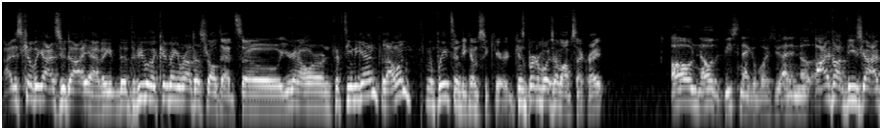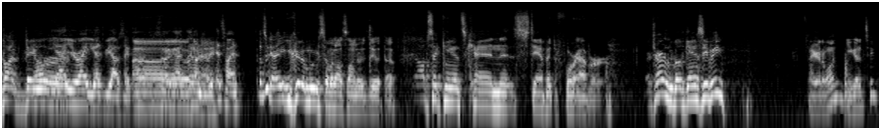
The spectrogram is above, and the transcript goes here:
I just killed the guys who died. Yeah, the, the, the people that could make a round test are all dead. So you're gonna earn 15 again for that one. Completes and becomes secured. Because Burna Boyz have ObSec, right? Oh no, the Beast Snagga boys do. I didn't know. I thought these guys. I thought they Oh were. yeah, you're right. You have to be outside. first. Sorry guys, I don't oh, do okay. it. It's fine. That's okay. You could have moved someone else onto it to do it, though. ObSec units can stamp it forever. Our turn. We both gain a CP. I got a one. You got a two.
